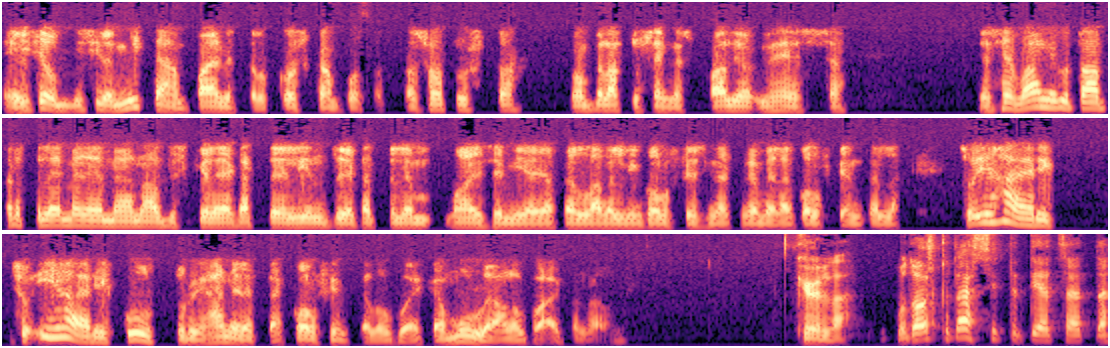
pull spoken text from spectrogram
ei se ole, sillä mitään painetta ollut koskaan puolta tasotusta. Me on pelattu sen kanssa paljon yhdessä. Ja se vaan niin taapertelee menemään ja nautiskelee ja katselee lintuja, katselee maisemia ja pelaa välin golfia siinä kävellä golfkentällä. Se on ihan eri se on ihan eri kulttuuri hänelle tämä golfin pelu kuin ehkä mulle alkuaikana oli. Kyllä, mutta olisiko tässä sitten, tiedätkö, että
